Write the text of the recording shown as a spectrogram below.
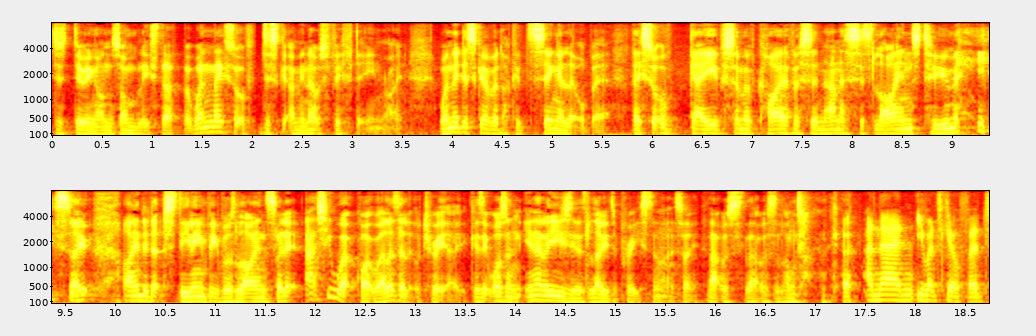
just doing ensemble stuff. But when they sort of, dis- I mean, that was fifteen, right? When they discovered I could sing a little bit, they sort of gave some of Caiaphas and Annas's lines to me. so I ended up stealing people's lines lines, but it actually worked quite well as a little trio because it wasn't, you know, usually there's loads of priests and that. So that was that was a long time ago. And then you went to Guildford.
